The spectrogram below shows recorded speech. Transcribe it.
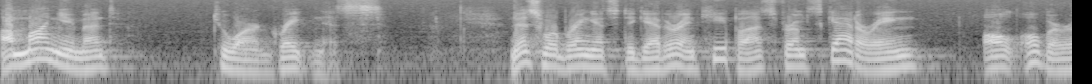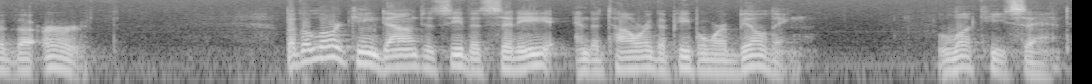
a monument to our greatness. This will bring us together and keep us from scattering all over the earth. But the Lord came down to see the city and the tower the people were building. Look, he said,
